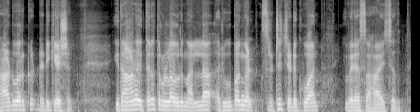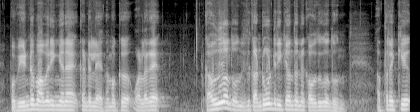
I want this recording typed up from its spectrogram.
ഹാർഡ് വർക്ക് ഡെഡിക്കേഷൻ ഇതാണ് ഇത്തരത്തിലുള്ള ഒരു നല്ല രൂപങ്ങൾ സൃഷ്ടിച്ചെടുക്കുവാൻ ഇവരെ സഹായിച്ചത്. അപ്പോൾ വീണ്ടും അവരിങ്ങനെ കണ്ടില്ലേ നമുക്ക് വളരെ കൗതുകം തോന്നും. ഇത് കണ്ടുകൊണ്ടിരിക്കാൻ തന്നെ കൗതുകം തോന്നും. അത്രയ്ക്ക്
